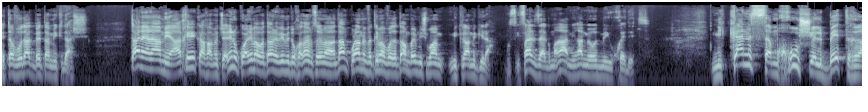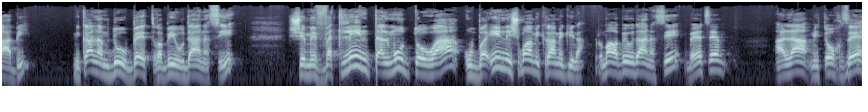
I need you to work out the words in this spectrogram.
את עבודת בית המקדש. תניא נמי אחי, ככה באמת שהיינו כהנים בעבודתם, נביאים בדוכנם, ישראל במעמדם, כולם מבטלים עבודתם ובאים לשמוע מקרא מגילה. מוסיפה על זה הגמרא אמירה מאוד מיוחדת. מכאן סמכו של בית רבי, מכאן למדו בית רבי יהודה הנשיא, שמבטלין תלמוד תורה ובאים לשמוע מקרא מגילה. כלומר, רבי יהודה הנשיא בעצם עלה מתוך זה,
